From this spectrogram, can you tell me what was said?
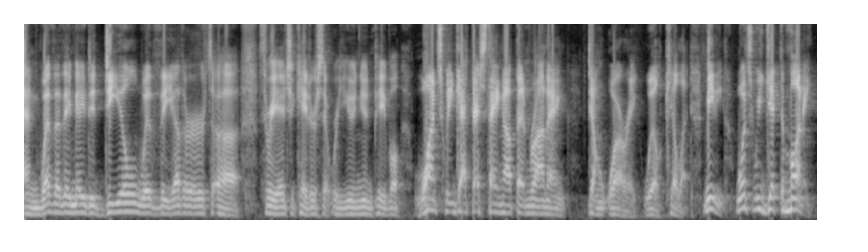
and whether they made a deal with the other uh, three educators that were union people. Once we get this thing up and running, don't worry, we'll kill it. Meaning, once we get the money,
